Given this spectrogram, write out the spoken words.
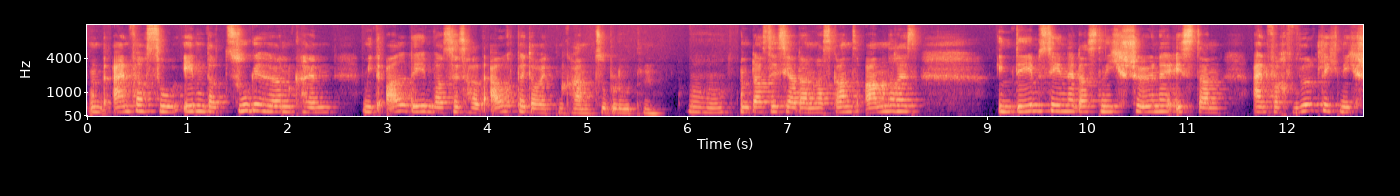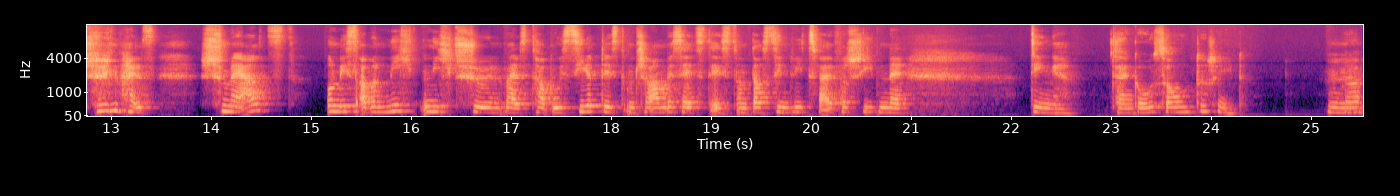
und einfach so eben dazugehören können mit all dem, was es halt auch bedeuten kann, zu bluten. Und das ist ja dann was ganz anderes. In dem Sinne, das Nicht-Schöne ist dann einfach wirklich nicht schön, weil es schmerzt und ist aber nicht nicht schön, weil es tabuisiert ist und schambesetzt ist. Und das sind wie zwei verschiedene Dinge. Das ist ein großer Unterschied. Ja.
